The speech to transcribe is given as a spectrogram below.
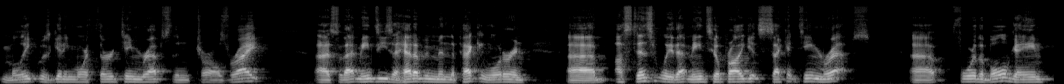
Malik was getting more third team reps than Charles Wright, so that means he's ahead of him in the pecking order, and ostensibly that means he'll probably get second team reps for the bowl game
